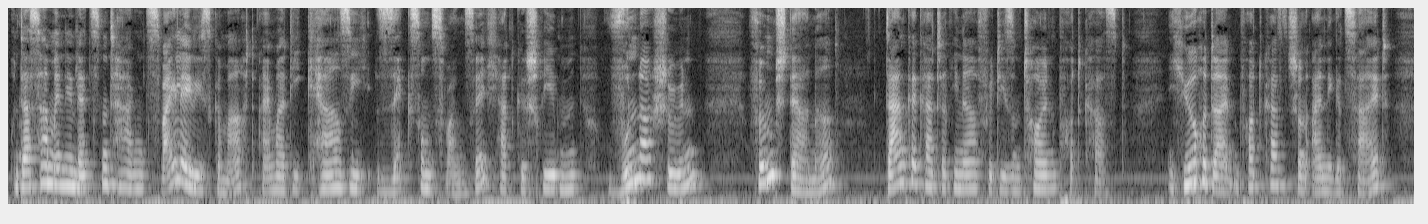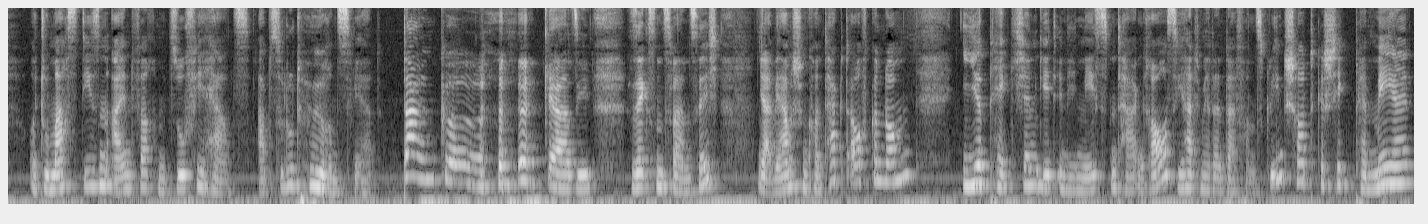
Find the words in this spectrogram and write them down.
Und das haben in den letzten Tagen zwei Ladies gemacht. Einmal die Kersi26 hat geschrieben, wunderschön, fünf Sterne. Danke, Katharina, für diesen tollen Podcast. Ich höre deinen Podcast schon einige Zeit und du machst diesen einfach mit so viel Herz. Absolut hörenswert. Danke, Kersi26. Ja, wir haben schon Kontakt aufgenommen. Ihr Päckchen geht in den nächsten Tagen raus. Sie hat mir dann davon einen Screenshot geschickt per Mail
